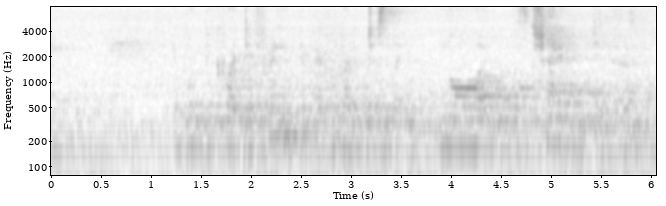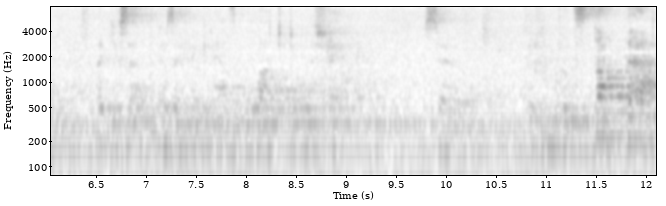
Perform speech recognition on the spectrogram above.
it would be quite different if everybody just like not was ashamed, you know, like you said, because I think it has a lot to do with shame. So if we would stop that,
